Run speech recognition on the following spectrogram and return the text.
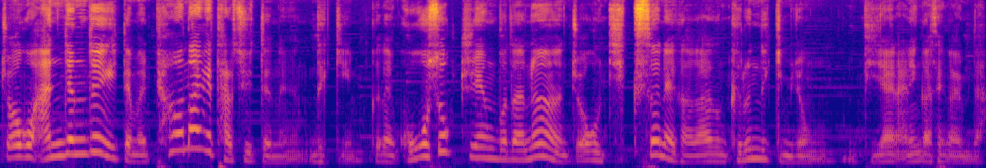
조금 안정적이기 때문에 편하게 탈 수 있다는 느낌. 그 다음에 고속 주행보다는 조금 직선에 가는 그런 느낌이 좀 디자인 아닌가 생각합니다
